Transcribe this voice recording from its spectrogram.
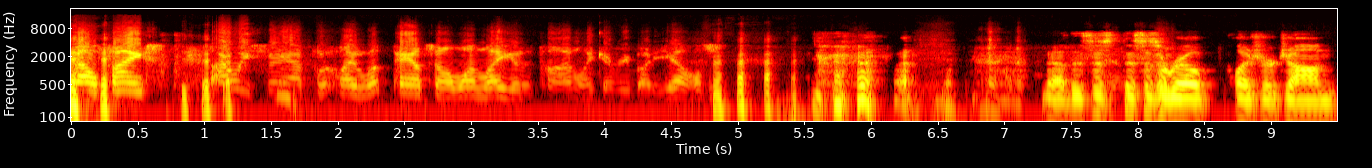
well, thanks. I always say I put my pants on one leg at a time, like everybody else. no, this is this is a real pleasure, John.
